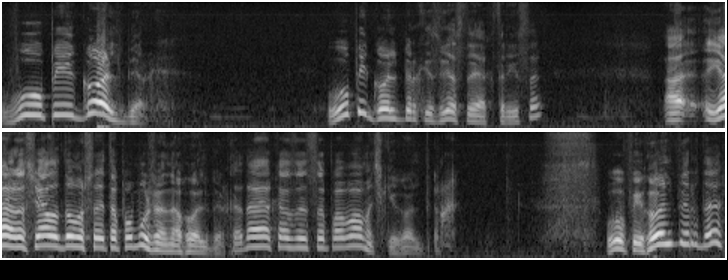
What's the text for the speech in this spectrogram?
Вупи Гольдберг. Вупи Гольдберг, известная актриса – а я сначала думал, что это по мужу она Гольберг. Она, оказывается, по мамочке Гольберг. Вупи Гольберг, да?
